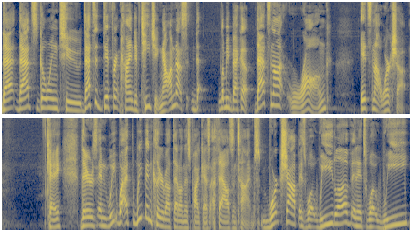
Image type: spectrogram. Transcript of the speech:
That that's going to that's a different kind of teaching. Now, I'm not let me back up. That's not wrong. It's not workshop. Okay. There's, and we, we've been clear about that on this podcast a thousand times. Workshop is what we love and it's what we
